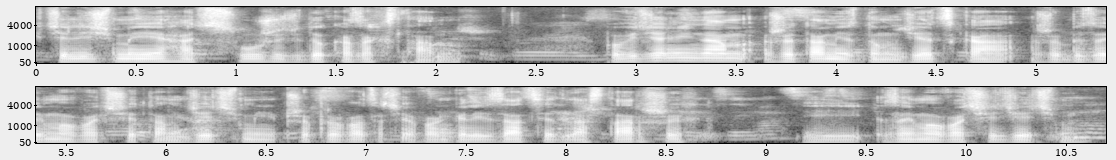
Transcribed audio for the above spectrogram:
Chcieliśmy jechać służyć do Kazachstanu. Powiedzieli nam, że tam jest dom dziecka, żeby zajmować się tam dziećmi, przeprowadzać ewangelizację dla starszych i zajmować się dziećmi.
